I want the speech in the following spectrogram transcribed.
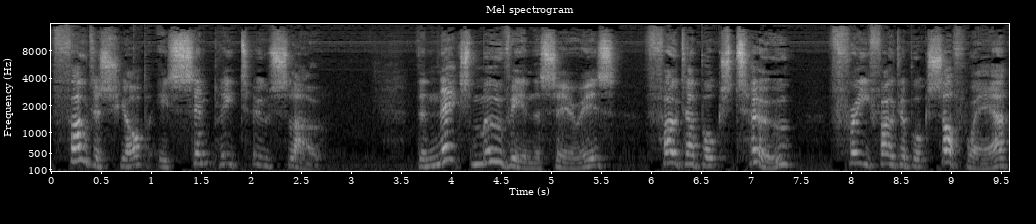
Photoshop is simply too slow. The next movie in the series, Photobooks 2, free photobook software,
